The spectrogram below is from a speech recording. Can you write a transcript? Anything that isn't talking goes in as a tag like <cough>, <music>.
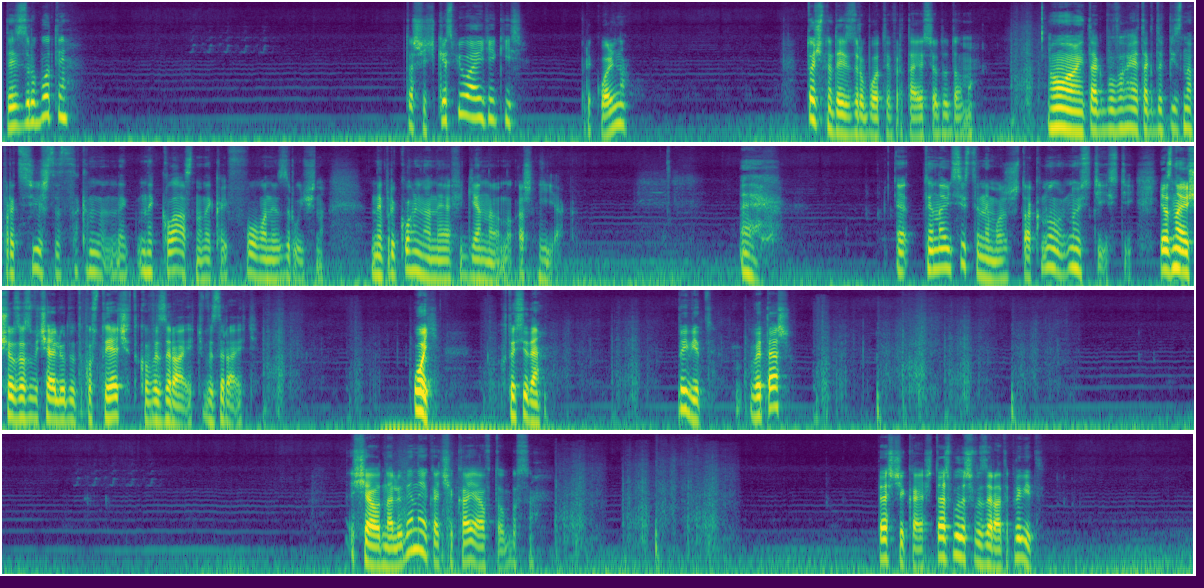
Десь з роботи? Пташечки співають якісь. Прикольно. Точно десь з роботи вертаюся додому. Ой, так буває, так допізно працюєш, це так не, не класно, не кайфово, не зручно. Не прикольно, не офігенно, ну аж ніяк. Ех. Е, ти навіть сісти не можеш, так? Ну, ну стій, стій. Я знаю, що зазвичай люди тако стоять і тако визирають, визирають. Ой! Хтось іде. Привіт. Ви теж? Ще одна людина, яка чекає автобуса. Теж чекаєш, теж будеш визирати. Привіт.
